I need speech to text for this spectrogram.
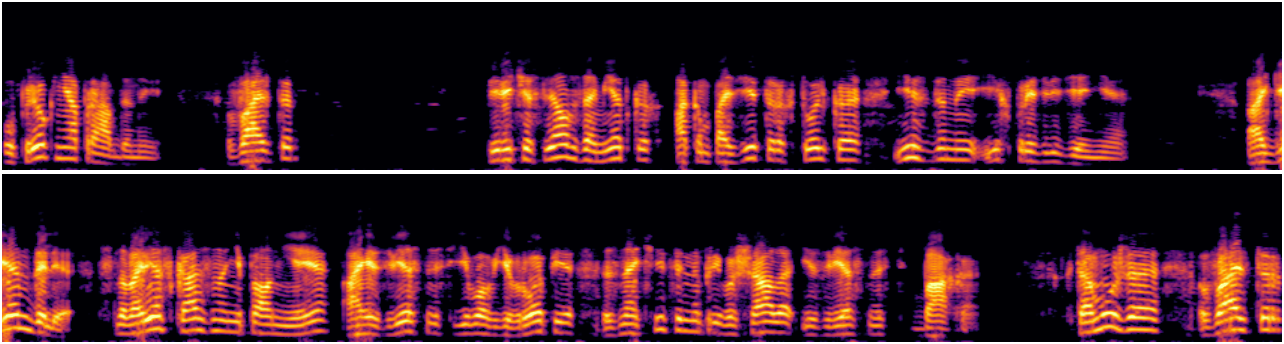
Упрек неоправданный. Вальтер перечислял в заметках о композиторах только изданные их произведения. О Генделе в словаре сказано не полнее, а известность его в Европе значительно превышала известность Баха. К тому же Вальтер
